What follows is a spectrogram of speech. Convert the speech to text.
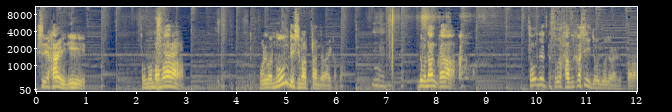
し、入り、そのまま、俺は飲んでしまったんじゃないかと。うん。でもなんか、それでってすごい恥ずかしい状況じゃないですか。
